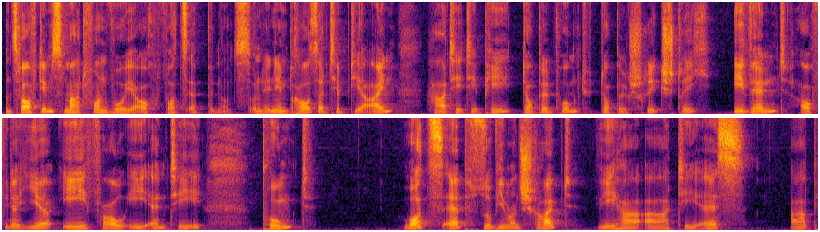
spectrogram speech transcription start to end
Und zwar auf dem Smartphone, wo ihr auch WhatsApp benutzt. Und in den Browser tippt ihr ein http Doppelpunkt Doppelschrägstrich Event, auch wieder hier E-V-E-N-T Punkt WhatsApp, so wie man schreibt, W-H-A-T-S app.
